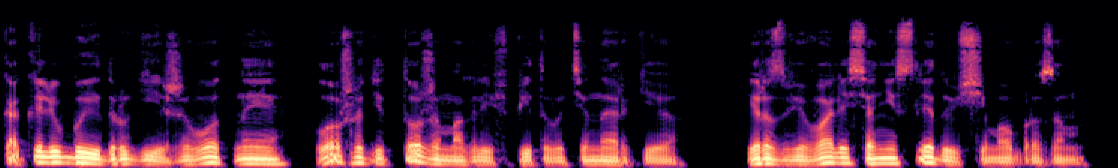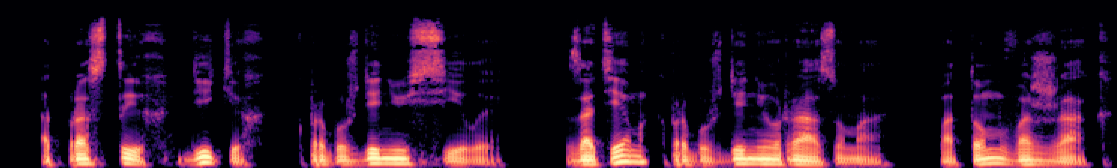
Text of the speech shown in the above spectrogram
Как и любые другие животные, лошади тоже могли впитывать энергию, и развивались они следующим образом. От простых, диких к пробуждению силы, затем к пробуждению разума, потом вожак.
